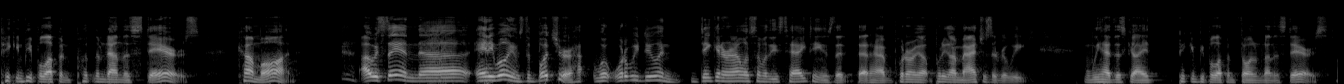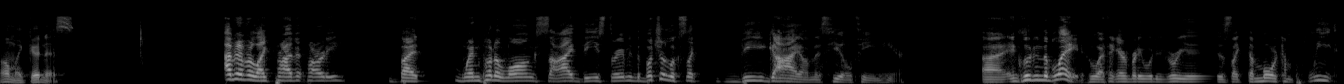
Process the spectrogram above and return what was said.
picking people up and putting them down the stairs? Come on. I was saying, uh, Andy Williams, the butcher. how- What, what are we doing, dinking around with some of these tag teams that, that have putting on, putting on matches every week? We had this guy picking people up and throwing them down the stairs. Oh my goodness. I've never liked Private Party, but when put alongside these three, I mean, the Butcher looks like the guy on this heel team here, uh, including the Blade, who I think everybody would agree is like the more complete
